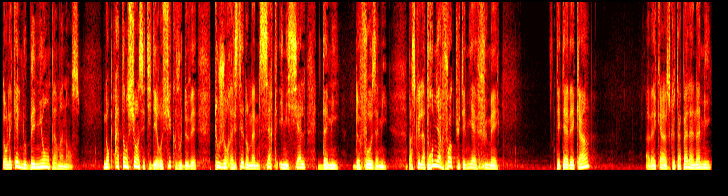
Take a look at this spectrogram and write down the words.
dans laquelle nous baignons en permanence. Donc, attention à cette idée reçue que vous devez toujours rester dans le même cercle initial d'amis, de faux amis. Parce que la première fois que tu t'es mis à fumer, tu étais avec un, avec un, ce que tu appelles un ami.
